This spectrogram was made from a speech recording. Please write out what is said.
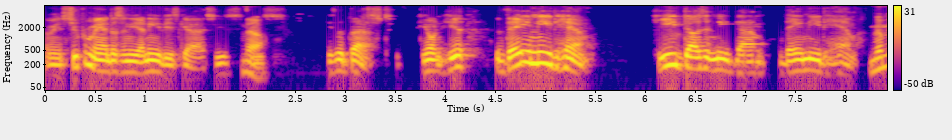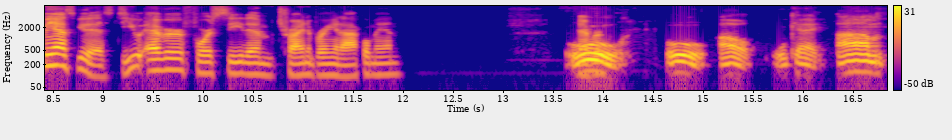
I mean, Superman doesn't need any of these guys. He's no. he's, he's the best. He don't. He, they need him. He doesn't need them. They need him. Let me ask you this: Do you ever foresee them trying to bring in Aquaman? Ooh, ooh, oh, okay. Um,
